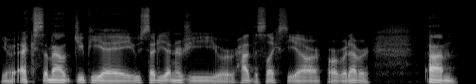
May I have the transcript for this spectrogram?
you know X amount GPA, who studied energy or had dyslexia or, or whatever. Um,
